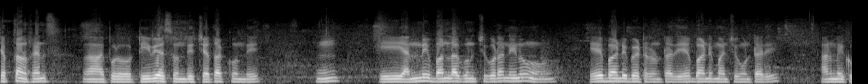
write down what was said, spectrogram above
చెప్తాను ఫ్రెండ్స్ ఇప్పుడు టీవీఎస్ ఉంది చెతక్ ఉంది. ఈ అన్ని బండ్ల గురించి కూడా నేను ఏ బండి బెటర్ ఉంటుంది ఏ బండి మంచిగా ఉంటుంది అని మీకు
